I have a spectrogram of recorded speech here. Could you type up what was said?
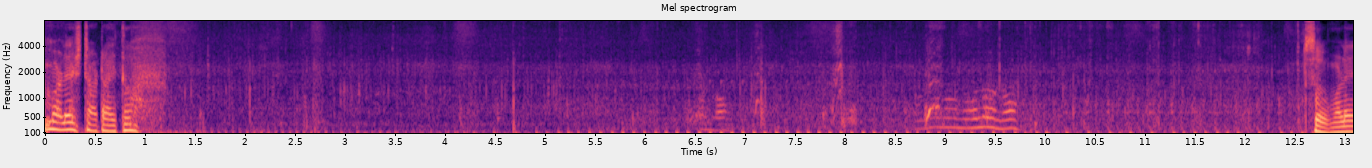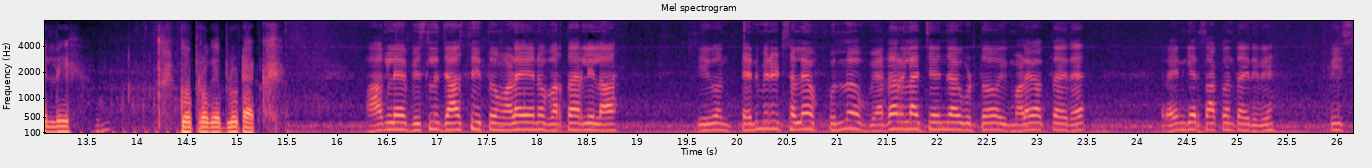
ಮಳೆ ಸ್ಟಾರ್ಟ್ ಆಯಿತು. ಸೊ ಮಳೆಯಲ್ಲಿ ಗೋಪ್ರೋಗೆ ಬ್ಲೂ ಟ್ಯಾಕ್ ಆಗಲೇ ಬಿಸಿಲು ಜಾಸ್ತಿ ಇತ್ತು, ಮಳೆ ಏನು ಬರ್ತಾ ಇರಲಿಲ್ಲ. ಈಗ ಒಂದು ಟೆನ್ ಮಿನಿಟ್ಸಲ್ಲೇ ಫುಲ್ಲು ವೆದರ್ ಎಲ್ಲ ಚೇಂಜ್ ಆಗಿಬಿಡ್ತು. ಈಗ ಮಳೆ ಆಗ್ತಾ ಇದೆ. ರೈನ್ ಗೇರ್ಸ್ ಹಾಕ್ಕೊತ ಇದ್ದೀವಿ ಪೀಸ್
